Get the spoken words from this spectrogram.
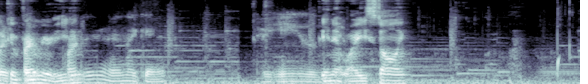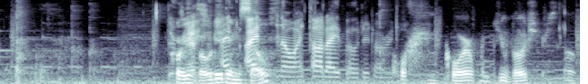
Wait, confirm you're eating? in the game? Peanut, why are you stalling? Corey voted I, himself? I, no, I thought I voted already. Core, Core, would you vote yourself?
